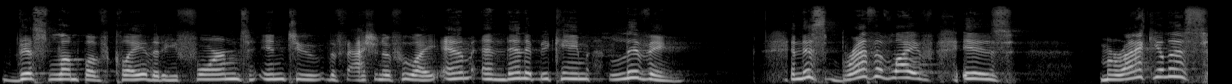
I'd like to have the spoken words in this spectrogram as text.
this lump of clay that he formed into the fashion of who I am, and then it became living and this breath of life is miraculous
